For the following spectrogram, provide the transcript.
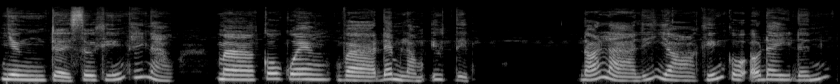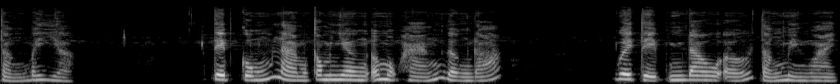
Nhưng trời xui khiến thế nào mà cô quen và đem lòng yêu tiệp. Đó là lý do khiến cô ở đây đến tận bây giờ. Tiệp cũng làm công nhân ở một hãng gần đó. Quê Tiệp đâu ở tận miền ngoài.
